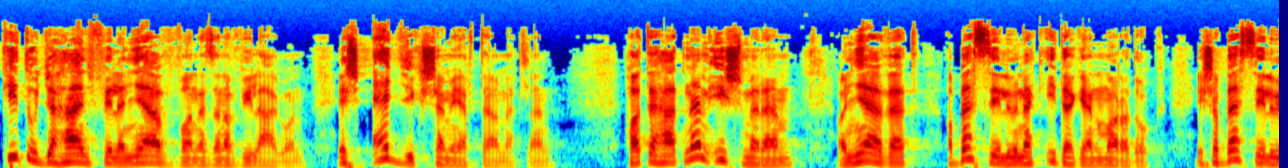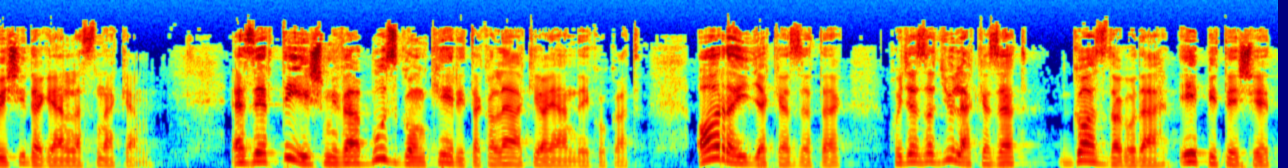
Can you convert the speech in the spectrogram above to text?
Ki tudja, hányféle nyelv van ezen a világon, és egyik sem értelmetlen. Ha tehát nem ismerem a nyelvet, a beszélőnek idegen maradok, és a beszélő is idegen lesz nekem. Ezért ti is, mivel buzgon kéritek a lelki ajándékokat, arra igyekezzetek, hogy ez a gyülekezet gazdagodás építését,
